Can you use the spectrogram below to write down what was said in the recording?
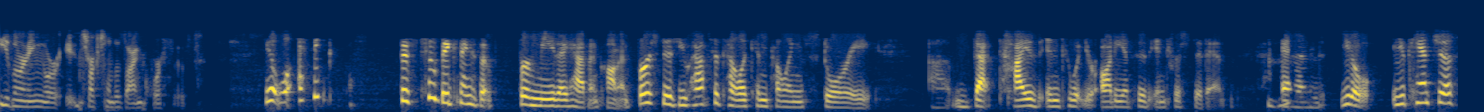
e-learning or instructional design courses? Yeah, well, I think there's two big things that for me they have in common. First is you have to tell a compelling story um, that ties into what your audience is interested in. Mm-hmm. And, you know, you can't just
